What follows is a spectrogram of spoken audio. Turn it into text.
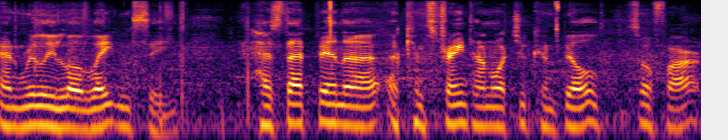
and really low latency. Has that been a, a constraint on what you can build so far?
